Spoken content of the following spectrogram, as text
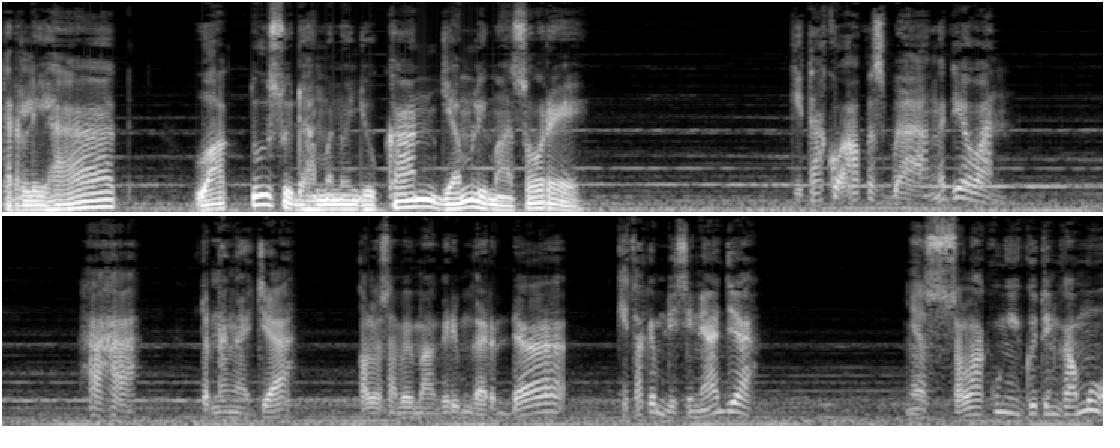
Terlihat, waktu sudah menunjukkan jam 5 sore. Kita kok apes banget ya Wan? Haha, tenang aja. Kalau sampai maghrib gak reda, kita camp di sini aja. Nyesel aku ngikutin kamu.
